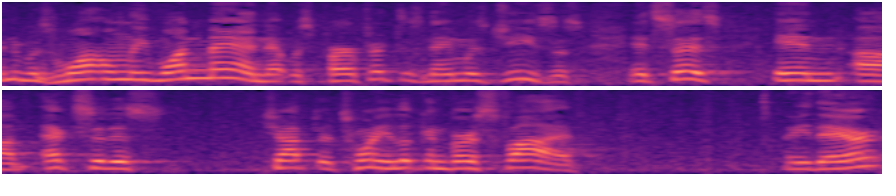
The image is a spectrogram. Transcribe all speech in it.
And there was one, only one man that was perfect. His name was Jesus. It says in um, Exodus chapter 20, look in verse 5. Are you there?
